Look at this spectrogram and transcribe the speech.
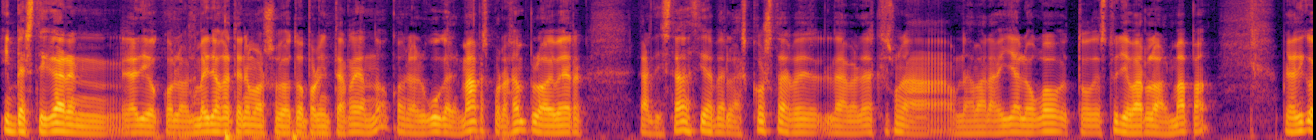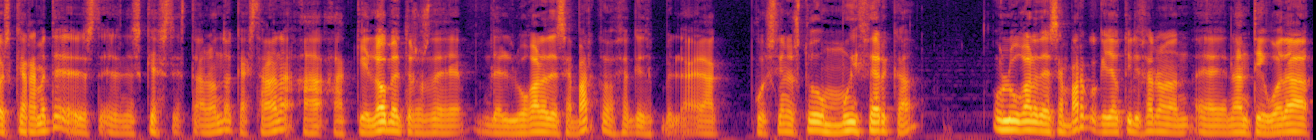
investigar en, ya digo, con los medios que tenemos, sobre todo por internet, ¿no? Con el Google Maps, por ejemplo, ver las distancias, ver las costas, la verdad es que es una, maravilla luego todo esto llevarlo al mapa. Pero digo, es que realmente es, que está hablando que estaban a, kilómetros del lugar de desembarco, o sea que la, cuestión estuvo muy cerca. Un lugar de desembarco que ya utilizaron en, antigüedad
